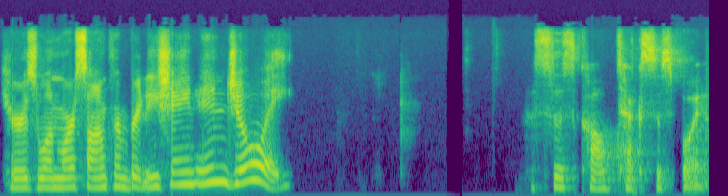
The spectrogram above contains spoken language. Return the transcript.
Here's one more song from Brittany Shane. Enjoy. This is called Texas Boy.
